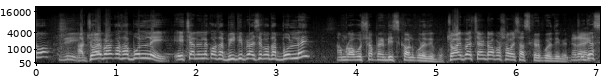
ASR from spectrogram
তো? আর জয় ভাইয়ের কথা বললেই এই চ্যানেলের কথা বিডি প্রাইসের কথা বললেই আমরা অবশ্যই আপনাকে ডিসকাউন্ট করে দেবো। জয় ভাই চ্যানেলটা আপনার সবাই সাবস্ক্রাইব করে দেবেন ঠিক আছে?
